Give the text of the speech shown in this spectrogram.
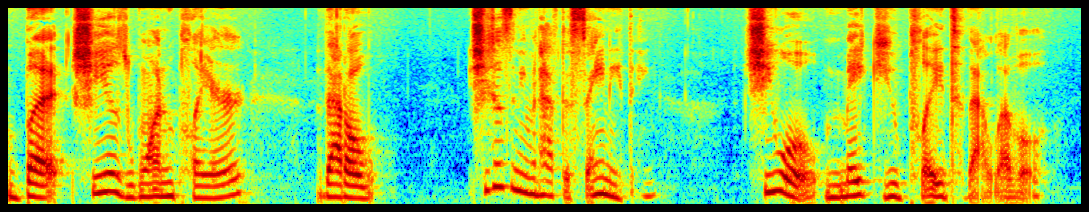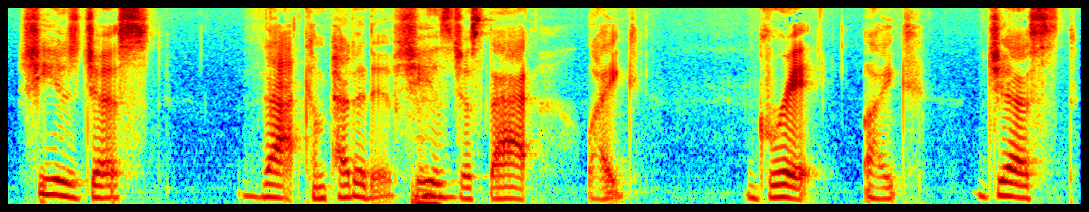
but she is one player that'll she doesn't even have to say anything. She will make you play to that level. She is just that competitive. She Mm. is just that like grit. Like just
